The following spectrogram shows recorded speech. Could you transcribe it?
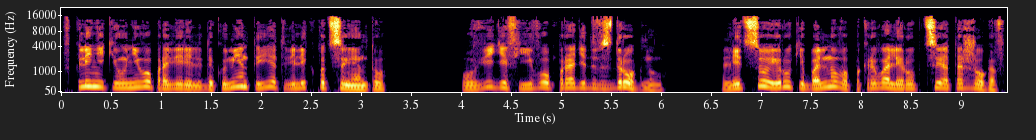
В клинике у него проверили документы и отвели к пациенту. Увидев его, прадед вздрогнул. Лицо и руки больного покрывали рубцы от ожогов,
